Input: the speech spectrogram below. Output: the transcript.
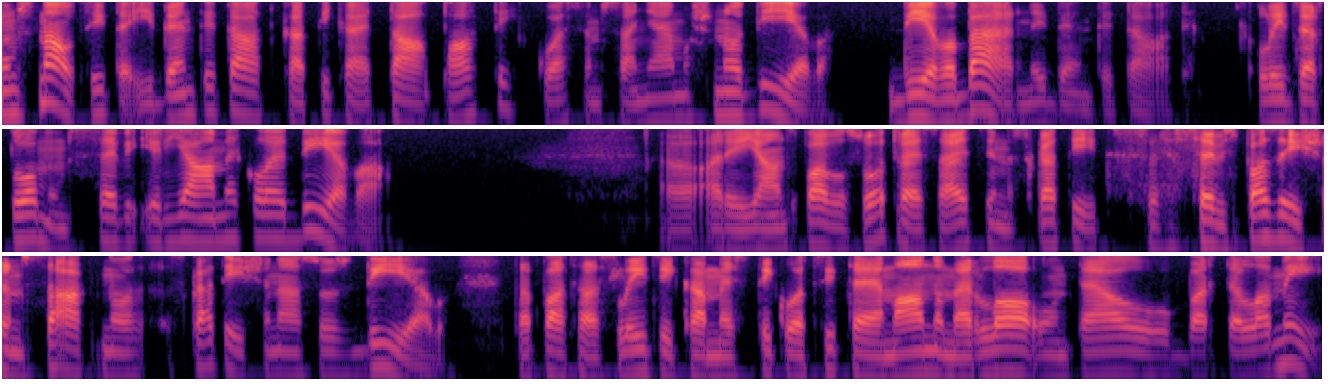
Mums nav cita identitāte kā tikai tā pati, ko esam saņēmuši no Dieva, Dieva bērna identitāte. Līdz ar to mums sevi ir jāmeklē Dievā. Arī Jānis Pāvils II aicina skatīt sevis pazīšanu, sākt no skatīšanās uz Dievu. Tāpat tās līdzīgi kā mēs tikko citējām Annu Merlo un Tevu Bartelamī.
